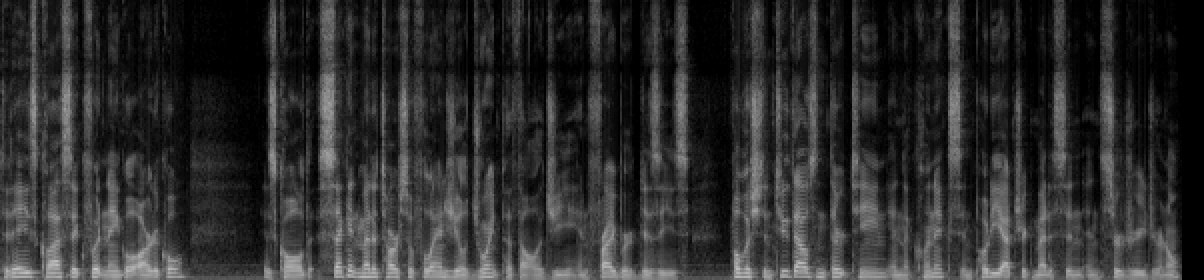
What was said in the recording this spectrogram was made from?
Today's classic foot and ankle article is called Second Metatarsophalangeal Joint Pathology in Freiberg Disease, published in 2013 in the Clinics in Podiatric Medicine and Surgery Journal,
